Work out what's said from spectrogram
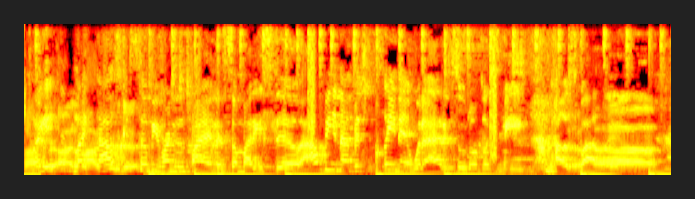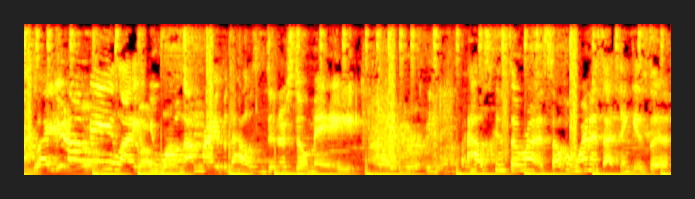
Like, it- like the house can still be running fine, and somebody still. I'll be in that bitch cleaning with an attitude. Don't look at me. House spotless. Ah. like you know what I mean? Like you wrong, I'm right, but the house dinner still made. House can still run. Self awareness, I think, is a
